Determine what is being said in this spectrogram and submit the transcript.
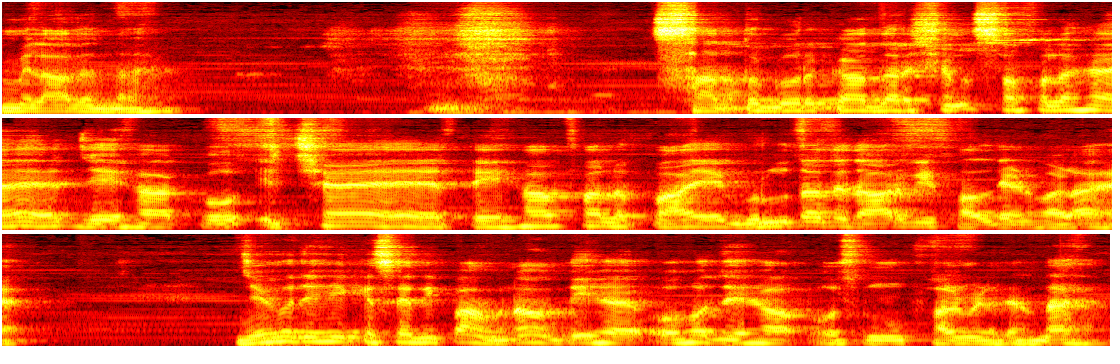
ਮਿਲਾ ਦਿੰਦਾ ਹੈ। ਸਤਗੁਰ ਕਾ ਦਰਸ਼ਨ ਸਫਲ ਹੈ, ਜਿਹਾ ਕੋ ਇੱਛੈ ਤੇਹਾ ਫਲ ਪਾਏ। ਗੁਰੂ ਦਾ ਦੀਦਾਰ ਵੀ ਫਲ ਦੇਣ ਵਾਲਾ ਹੈ। ਜਿਹੋ ਜਿਹੀ ਕਿਸੇ ਦੀ ਭਾਵਨਾ ਹੁੰਦੀ ਹੈ, ਉਹ ਜਿਹਾ ਉਸ ਨੂੰ ਫਲ ਮਿਲ ਜਾਂਦਾ ਹੈ।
